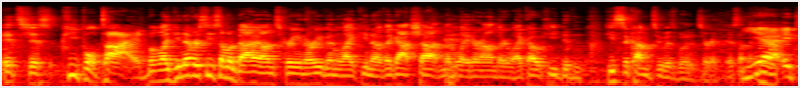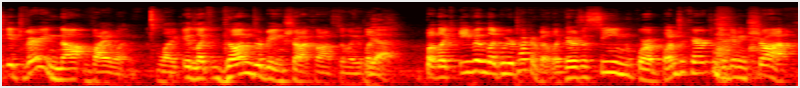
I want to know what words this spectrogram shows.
it's just people died but like you never see someone die on screen or even like you know they got shot and then later on they're like oh he didn't he succumbed to his wounds or, or something yeah, It's, it's very not violent like it like guns are being shot constantly like Yeah. But like even like we were talking about like there's a scene where a bunch of characters are getting shot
